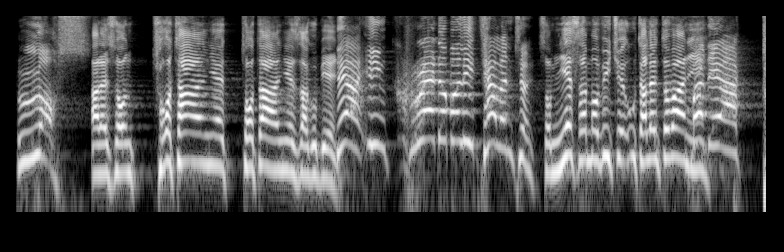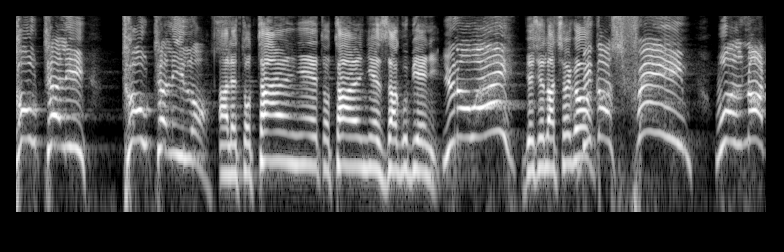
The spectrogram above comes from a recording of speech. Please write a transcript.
lost. ale są totalnie, totalnie zagubieni. They are incredibly talented, Są niesamowicie utalentowani, but they are totally, totally lost. ale totalnie, totalnie zagubieni. You know why? Wiecie dlaczego? Because fame will not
